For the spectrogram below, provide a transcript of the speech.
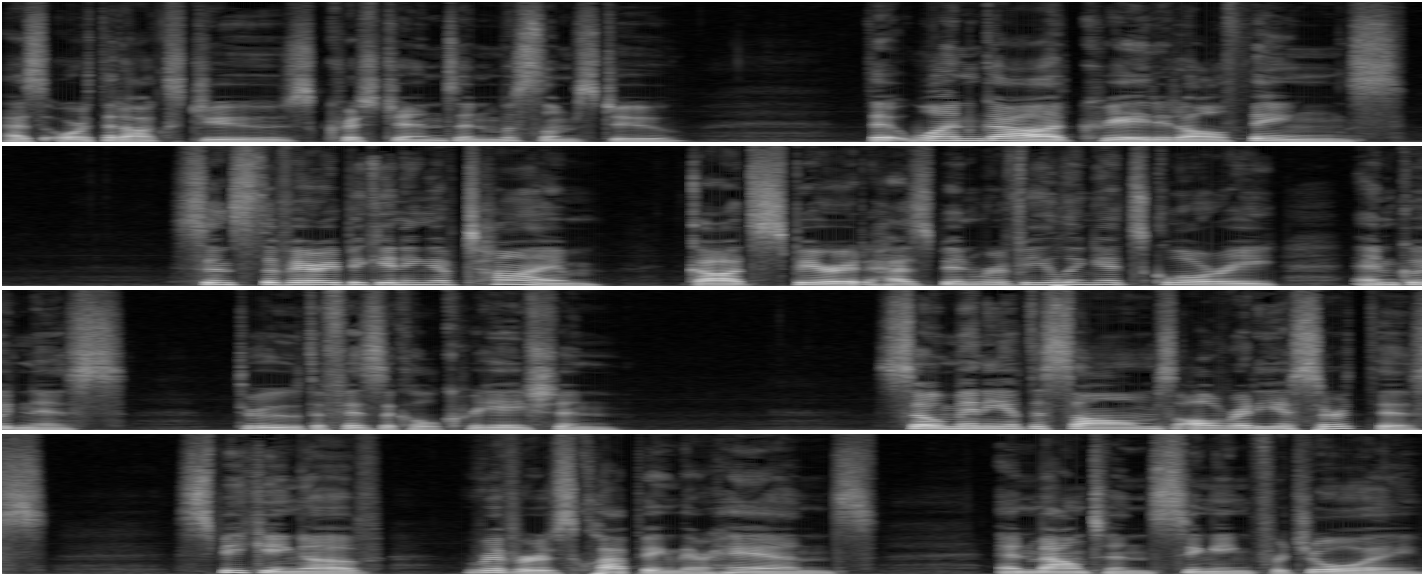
as Orthodox Jews, Christians, and Muslims do, that one God created all things? Since the very beginning of time, God's Spirit has been revealing its glory and goodness through the physical creation. So many of the Psalms already assert this speaking of rivers clapping their hands and mountains singing for joy.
